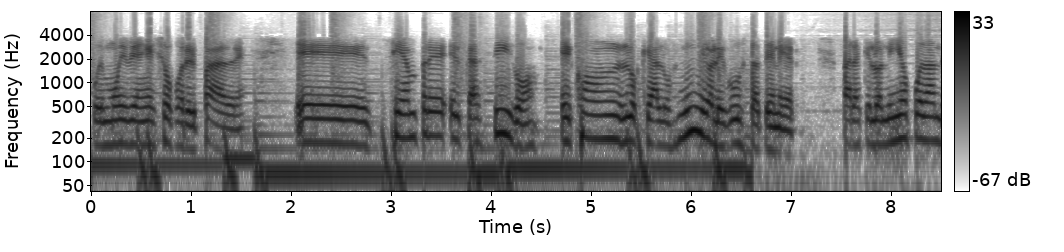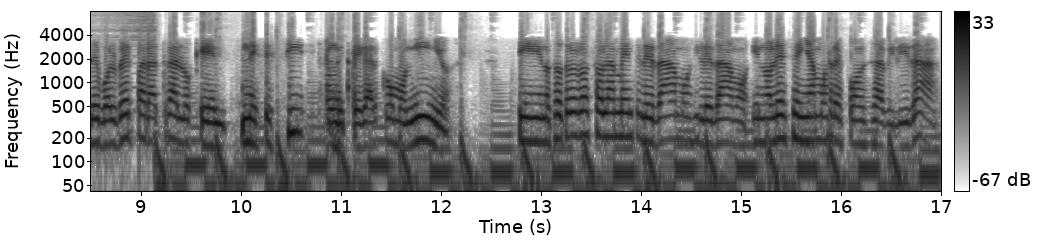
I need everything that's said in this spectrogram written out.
pues muy bien hecho por el padre. Eh, siempre el castigo es con lo que a los niños les gusta tener, para que los niños puedan devolver para atrás lo que necesitan entregar como niños si nosotros no solamente le damos y le damos y no le enseñamos responsabilidad,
